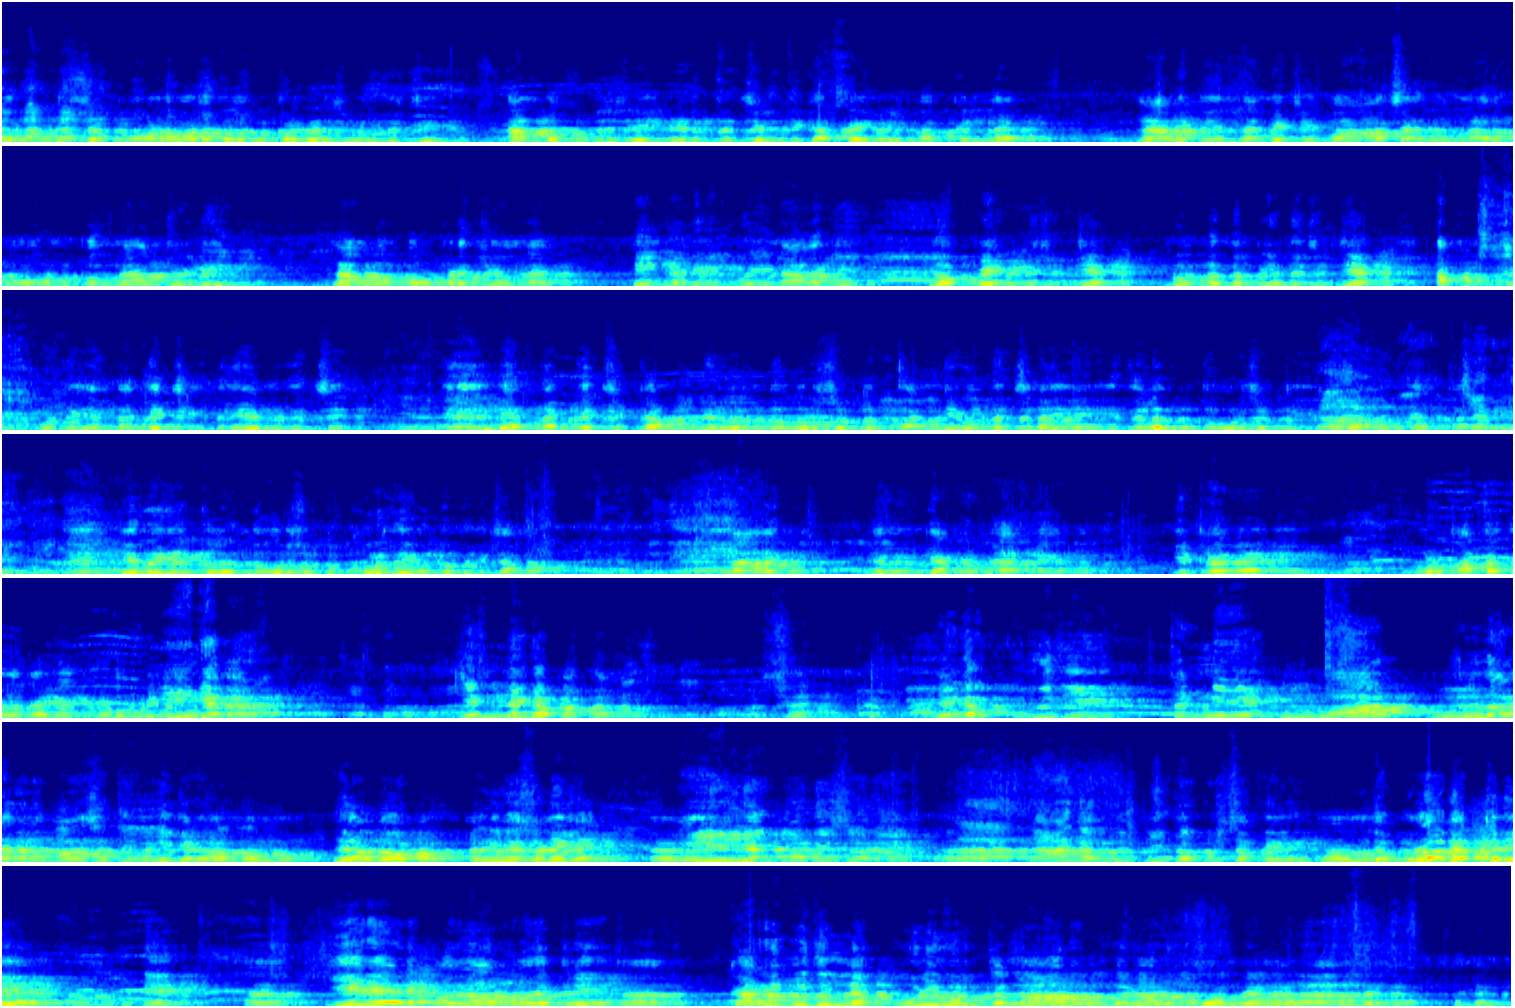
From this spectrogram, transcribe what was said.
ஒரு குடிசை போன வாரத்துல குப்பரை கடிச்சு விழுந்துச்சு. அந்த குடிசையை எடுத்து செலுத்தி கட்ட எங்களுக்கு வக்கு இல்ல. நாளைக்கு என் தங்கச்சி இப்ப ஆச்சு அறுபது நாள் போக முப்பது நாள் சொல்லி நான் உன்கிட்ட ஒப்படைச்சு வந்தேன் நீ கட்டிக்கிட்டு போய் நாளைக்கு நொப்ப என்ன செஞ்சேன் நொண்ண தப்பி என்ன செஞ்சேன் அப்படி போட்டு என் தங்கச்சி இதுலயே மிதிச்சு என் தங்கச்சி கண்ணில இருந்து ஒரு சொட்டு தண்ணி வந்துச்சுன்னா என் இதுல இருந்து ஒரு சொட்டு இது வந்ததுக்கு. இதயத்துல இருந்து ஒரு சொட்டு குருதி வந்ததுக்கு சமம் நாளைக்கு எதுவும் கேட்கக்கூடாது இப்பவே நீ ஒரு பத்திரத்துல கையெழுத்து போட்டு நீங்க வேற. என்னங்க பத்தம் எங்க குருதி தண்ணி பால் இதுதானங்க நம்ம சத்தியம் பண்ணிக்கிறோம் இதெல்லாம் போட்டோம். நீங்க சொன்னீங்க. நீங்க கோடீஸ்வரன். நாங்க வந்து பீத்த குடிச்சு அப்படின்னு. இந்த உலகத்திலேயே ஈரேழு பதினாறு உலகத்திலேயே ஆ. கரும்பு தின்ன கூலி கொடுத்த நாடு உங்க நாடு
